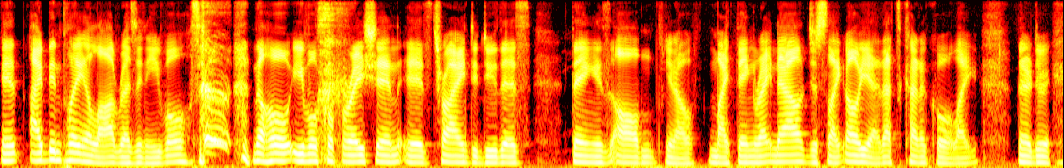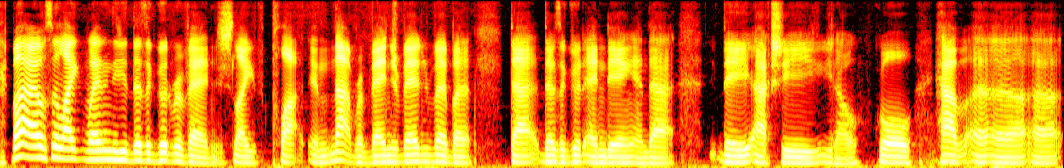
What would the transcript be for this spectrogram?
it. I've been playing a lot of resident evil so the whole evil corporation is trying to do this thing is all you know my thing right now just like oh yeah that's kind of cool like they're doing but i also like when you, there's a good revenge like plot and not revenge revenge but, but that there's a good ending and that they actually you know will have a,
